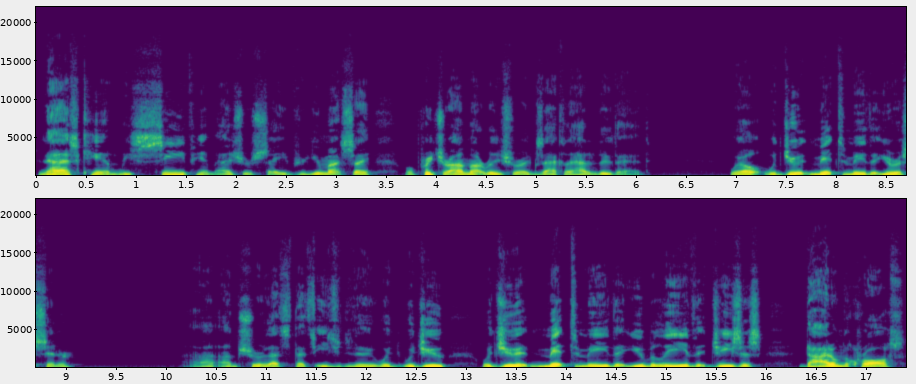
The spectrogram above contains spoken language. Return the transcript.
and ask Him, receive Him as your Savior. You might say, Well, preacher, I'm not really sure exactly how to do that. Well, would you admit to me that you're a sinner? I, am sure that's that's easy to do. Would would you would you admit to me that you believe that Jesus died on the cross?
